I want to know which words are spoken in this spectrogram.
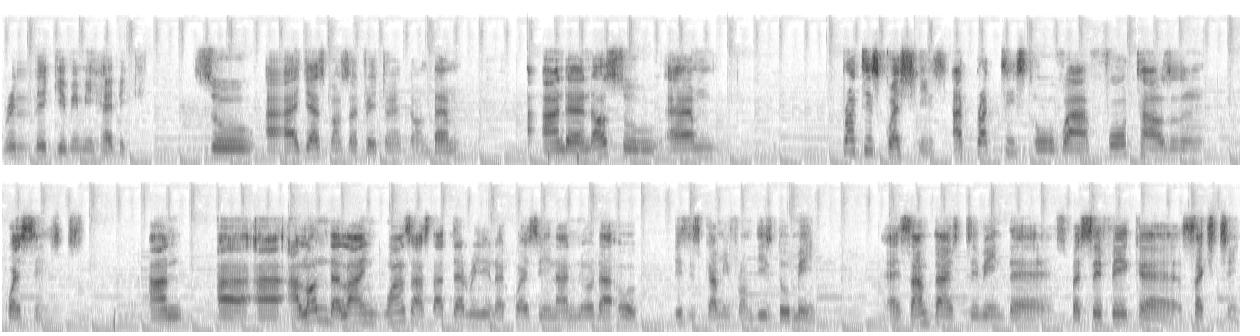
really giving me headache. So I just concentrated on them. And then also um, practice questions. I practiced over 4,000 questions. And uh, uh, along the line, once I started reading a question, I know that, oh, this is coming from this domain. And sometimes even the specific uh, section.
